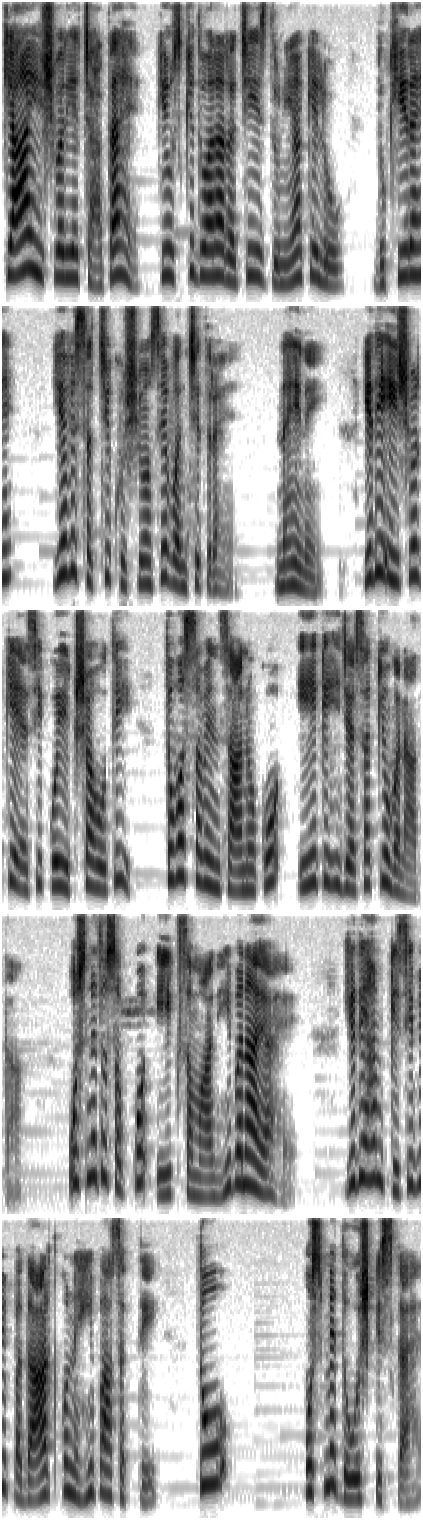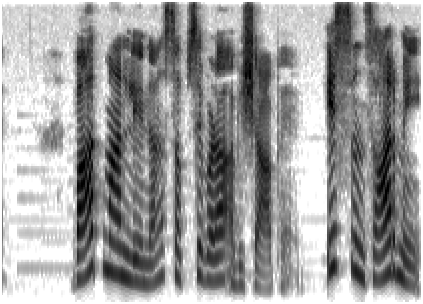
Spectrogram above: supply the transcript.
क्या ईश्वर यह चाहता है कि उसके द्वारा रची इस दुनिया के लोग दुखी रहें या वे सच्ची खुशियों से वंचित रहें? नहीं नहीं। यदि ईश्वर की ऐसी कोई इच्छा होती तो वह सब इंसानों को एक ही जैसा क्यों बनाता? उसने तो सबको एक समान ही बनाया है। यदि हम किसी भी पदार्थ को नहीं पा सकते तो उसमें दोष किसका है? बात मान लेना सबसे बड़ा अभिशाप है। इस संसार में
